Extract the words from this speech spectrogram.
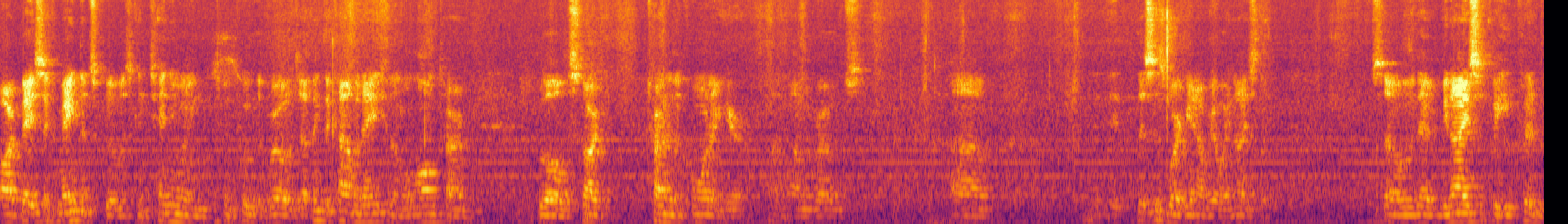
our basic maintenance crew is continuing to improve the roads. I think the combination in the long term will start turning the corner here on, on the roads. Uh, it- it- This is working out really nicely. So that would be nice if we could,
